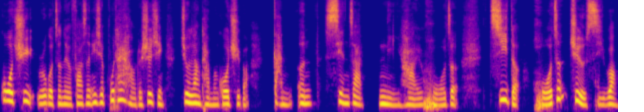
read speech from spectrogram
过去如果真的有发生一些不太好的事情，就让他们过去吧。感恩现在你还活着，记得活着就有希望。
